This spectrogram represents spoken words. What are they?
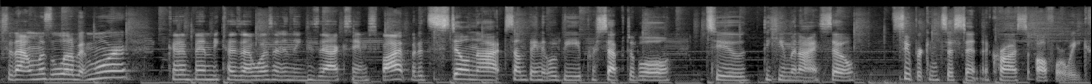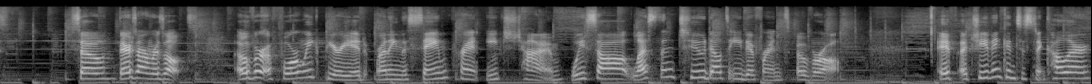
So that one was a little bit more. Could have been because I wasn't in the exact same spot, but it's still not something that would be perceptible to the human eye. So super consistent across all four weeks. So there's our results. Over a four week period, running the same print each time, we saw less than two delta E difference overall. If achieving consistent color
